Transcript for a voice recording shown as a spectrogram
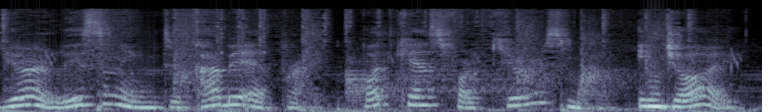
You're listening to KBR Pride, podcast for curious mind. Enjoy!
